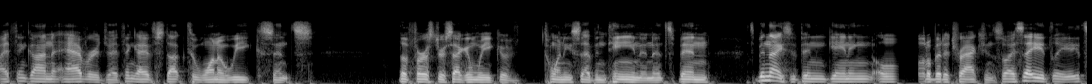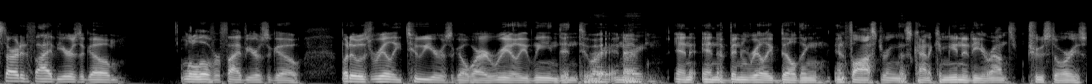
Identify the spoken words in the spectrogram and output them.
I think on average, I think I have stuck to one a week since the first or second week of 2017, and it's been it's been nice. It's been gaining a little bit of traction. So I say it, it started five years ago, a little over five years ago, but it was really two years ago where I really leaned into Right, it and right. I've, and and have been really building and fostering this kind of community around true stories.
